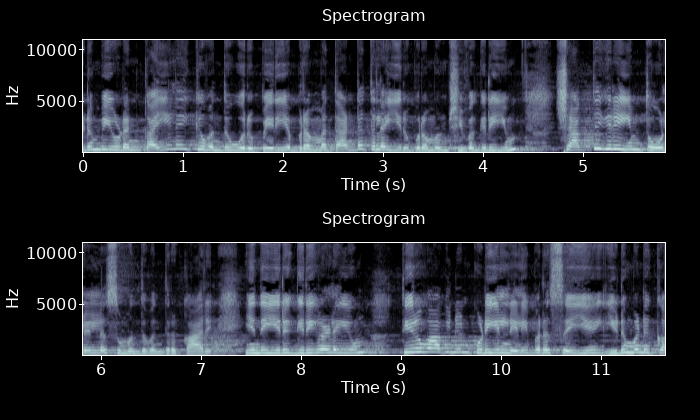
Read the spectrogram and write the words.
இடும்பியுடன் கையிலைக்கு வந்து ஒரு பெரிய பிரம்ம தண்டத்தில் இருபுறமும் சிவகிரியும் சக்திகிரியும் தோளில் சுமந்து வந்திருக்காரு. இந்த இரு கிரிகளையும் திருவாவினன் குடியில் நிலைபெற செய்ய இடுமனுக்கு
